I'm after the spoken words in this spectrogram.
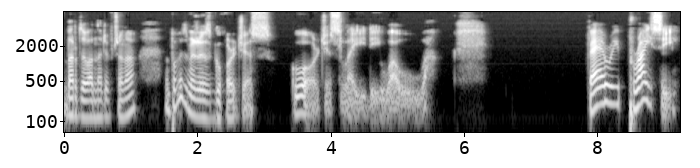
Bardzo ładna dziewczyna. No powiedzmy, że jest gorgeous. Gorgeous lady, wow. Very pricey.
